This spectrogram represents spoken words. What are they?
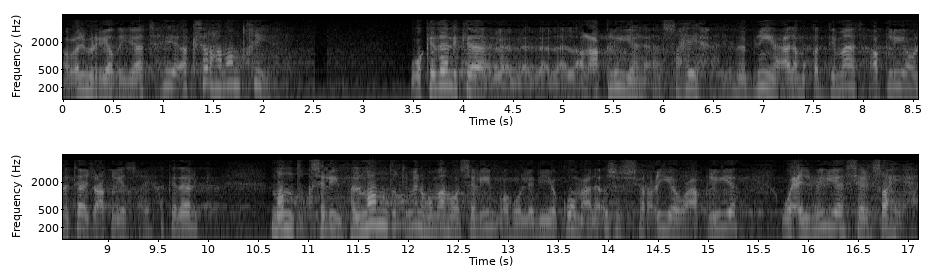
أو علم الرياضيات هي أكثرها منطقية. وكذلك العقلية الصحيحة المبنية على مقدمات عقلية ونتائج عقلية صحيحة كذلك. منطق سليم. فالمنطق منه ما هو سليم وهو الذي يقوم على أسس شرعية وعقلية وعلمية صحيحة.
